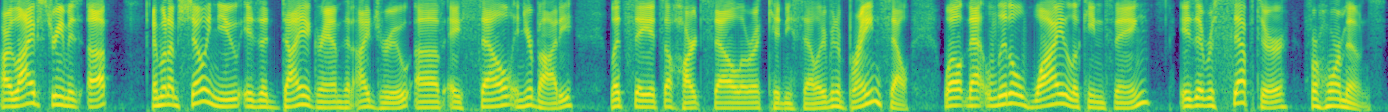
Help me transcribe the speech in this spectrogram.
Our live stream is up. And what I'm showing you is a diagram that I drew of a cell in your body. Let's say it's a heart cell or a kidney cell or even a brain cell. Well, that little Y looking thing is a receptor for hormones.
